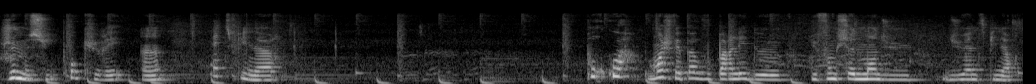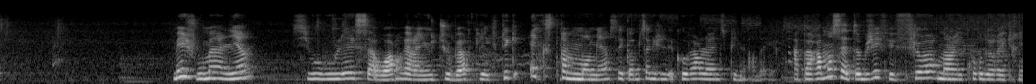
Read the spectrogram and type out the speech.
Je me suis procuré un head spinner. Pourquoi? Moi je vais pas vous parler du fonctionnement du, du hand spinner. Mais je vous mets un lien si vous voulez savoir vers un youtubeur qui l'explique extrêmement bien. C'est comme ça que j'ai découvert le hand spinner d'ailleurs. Apparemment cet objet fait fureur dans les cours de récré.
